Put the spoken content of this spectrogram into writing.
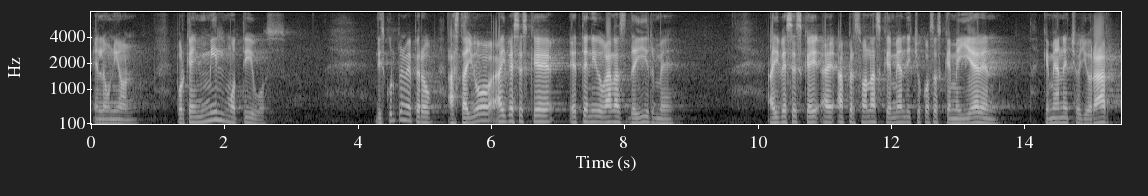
en la unión, porque hay mil motivos. Discúlpenme, pero hasta yo hay veces que he tenido ganas de irme hay veces que hay, personas que me han dicho cosas que me hieren, que me han hecho llorar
